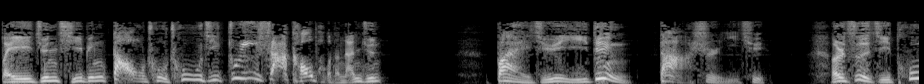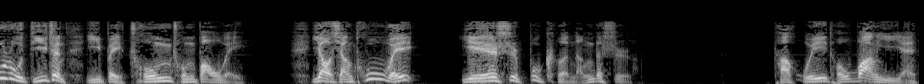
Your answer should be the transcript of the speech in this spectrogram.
北军骑兵到处出击，追杀逃跑的南军。败局已定，大势已去，而自己突入敌阵，已被重重包围，要想突围也是不可能的事了。他回头望一眼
